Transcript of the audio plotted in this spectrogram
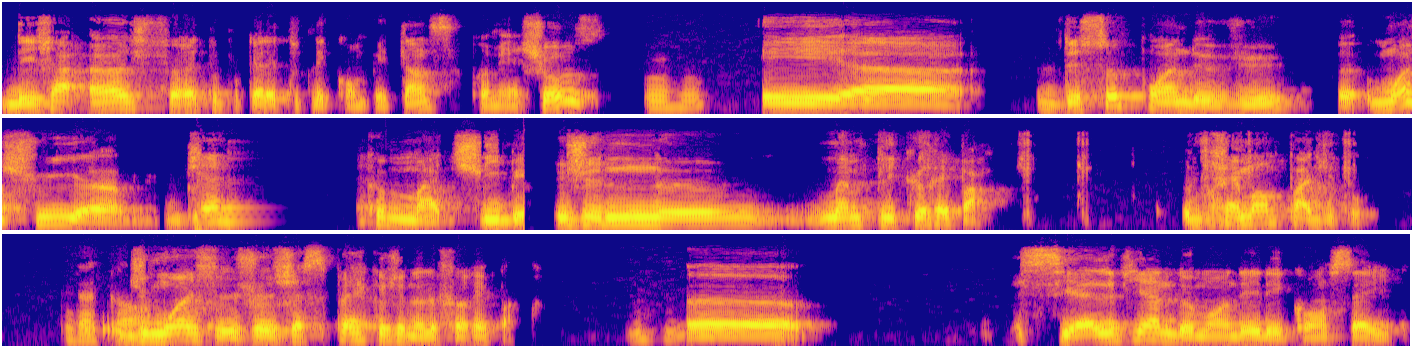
Déjà, un, je ferai tout pour qu'elle ait toutes les compétences, première chose. Mm-hmm. Et de ce point de vue, euh, moi, je suis euh, bien que match je ne m'impliquerai pas. Vraiment pas du tout. Du moins, j'espère que je ne le ferai pas. Mhm. Euh, si elle vient demander des conseils,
